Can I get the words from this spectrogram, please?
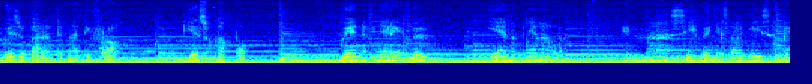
Gue suka alternatif rock, dia suka pop. Gue anaknya rebel, dia anaknya lalem. Dan masih banyak lagi sampai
